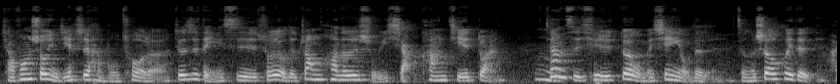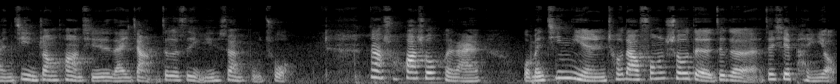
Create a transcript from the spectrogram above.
小丰收已经是很不错了，就是等于是所有的状况都是属于小康阶段，嗯，这样子其实对我们现有的整个社会的环境状况，其实来讲，这个是已经算不错。那话说回来，我们今年抽到丰收的这个这些朋友，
